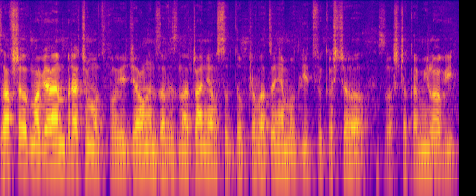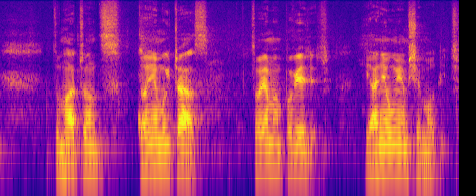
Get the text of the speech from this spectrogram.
Zawsze odmawiałem braciom odpowiedzialnym za wyznaczanie osób do prowadzenia modlitwy Kościoła, zwłaszcza Kamilowi, tłumacząc, to nie mój czas. Co ja mam powiedzieć? Ja nie umiem się modlić.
